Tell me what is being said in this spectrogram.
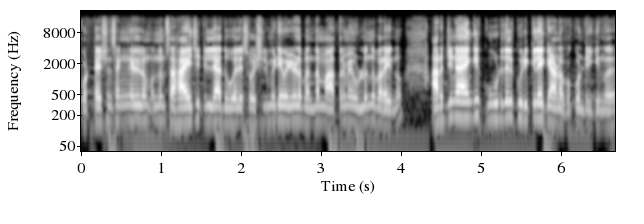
കൊട്ടേഷൻ സംഘങ്ങളിലും ഒന്നും സഹായിച്ചിട്ടില്ല. അതുപോലെ സോഷ്യൽ മീഡിയ വഴിയുള്ള ബന്ധം മാത്രമേ ഉള്ളൂ എന്ന് പറയുന്നു. അർജുനായെങ്കിൽ കൂടുതൽ കുരുക്കിലേക്കാണോ പൊയ്ക്കൊണ്ടിരിക്കുന്നത്?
